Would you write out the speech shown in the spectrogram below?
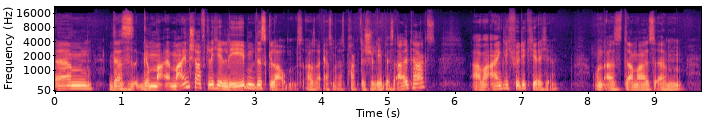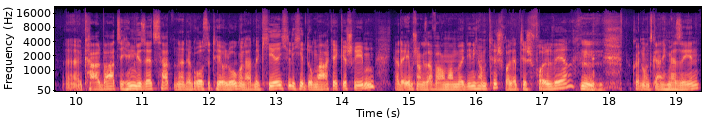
ähm, das gemeinschaftliche Leben des Glaubens. Also erstmal das praktische Leben des Alltags, aber eigentlich für die Kirche. Und als damals ähm, äh, Karl Barth sich hingesetzt hat, ne, der große Theologe, und hat eine kirchliche Dogmatik geschrieben. Ich hatte eben schon gesagt, warum haben wir die nicht am Tisch? Weil der Tisch voll wäre. Mhm. Wir können uns gar nicht mehr sehen.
